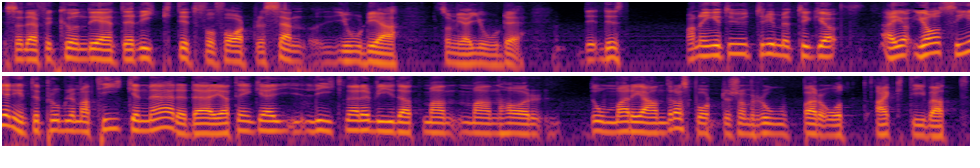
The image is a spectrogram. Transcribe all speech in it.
så därför kunde jag inte riktigt få fart, men sen gjorde jag som jag gjorde. det, det, man har inget utrymme tycker jag. Jag. Jag ser inte problematiken med det där. Jag tänker jag liknar det vid att man, man har domare i andra sporter som ropar åt aktiva att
